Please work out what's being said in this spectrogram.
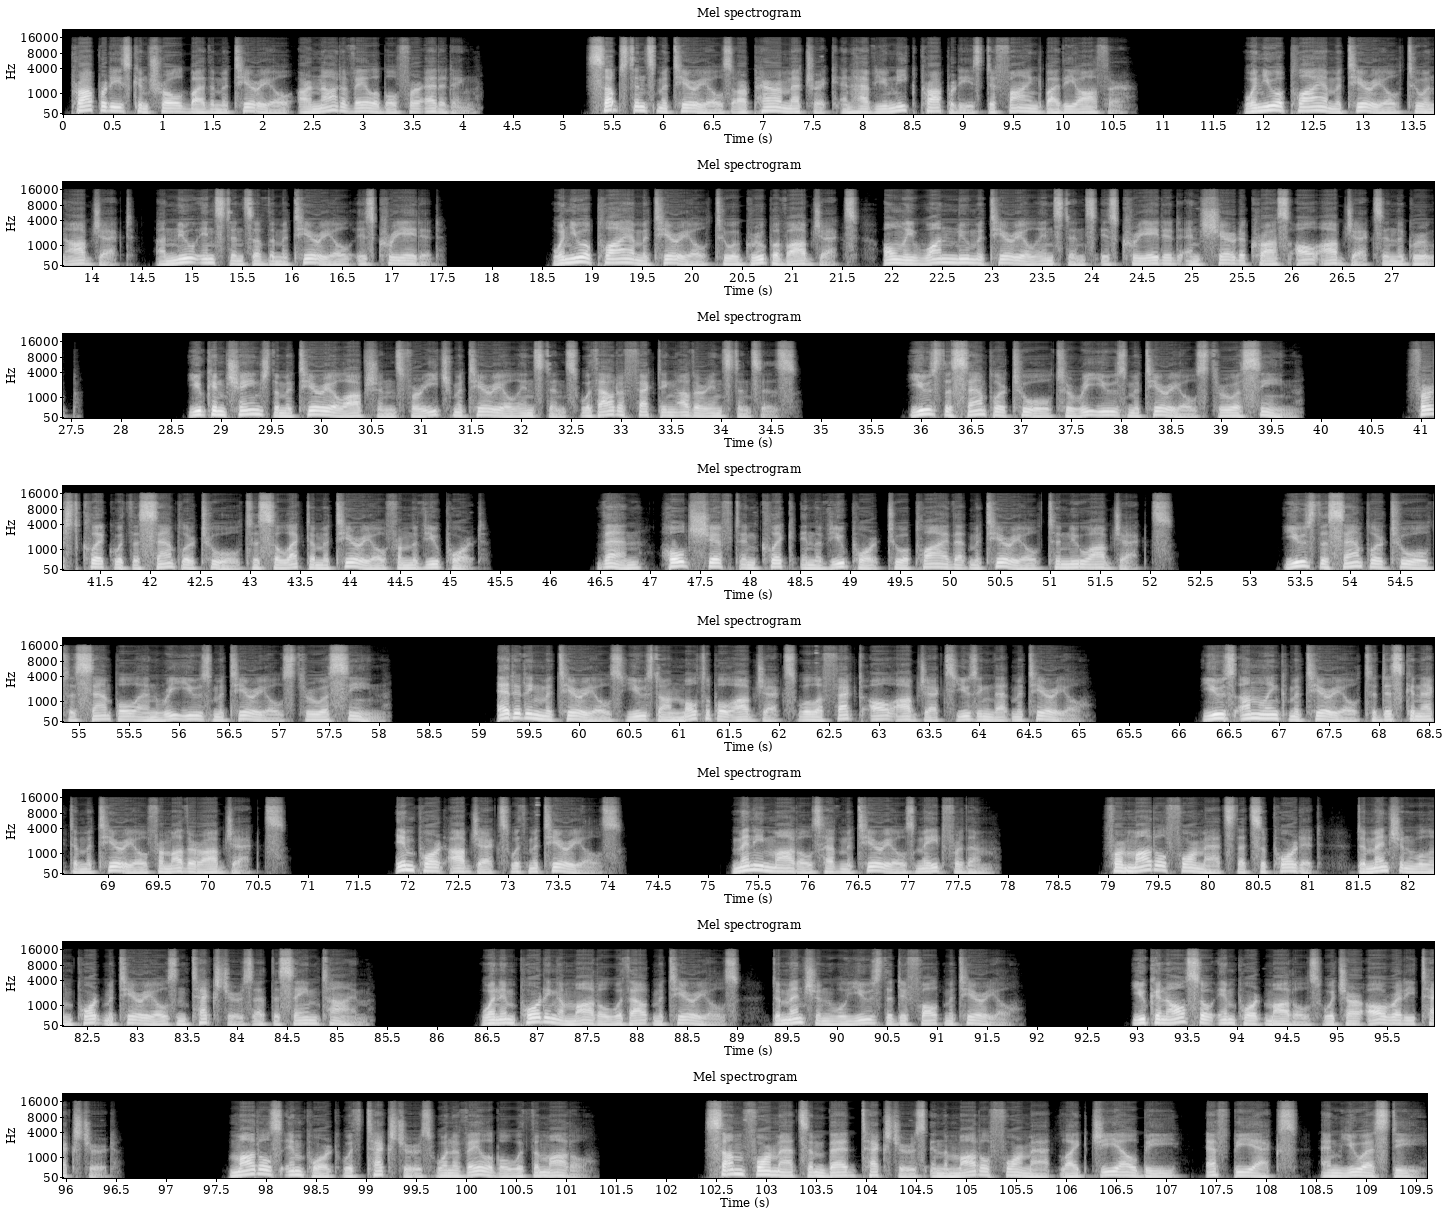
Properties controlled by the material are not available for editing. Substance materials are parametric and have unique properties defined by the author. When you apply a material to an object, a new instance of the material is created. When you apply a material to a group of objects, only one new material instance is created and shared across all objects in the group. You can change the material options for each material instance without affecting other instances. Use the sampler tool to reuse materials through a scene. First click with the sampler tool to select a material from the viewport. Then, hold shift and click in the viewport to apply that material to new objects. Use the sampler tool to sample and reuse materials through a scene. Editing materials used on multiple objects will affect all objects using that material. Use unlink material to disconnect a material from other objects. Import objects with materials. Many models have materials made for them. For model formats that support it, Dimension will import materials and textures at the same time. When importing a model without materials, Dimension will use the default material. You can also import models which are already textured. Models import with textures when available with the model. Some formats embed textures in the model format like GLB, FBX, and USD.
